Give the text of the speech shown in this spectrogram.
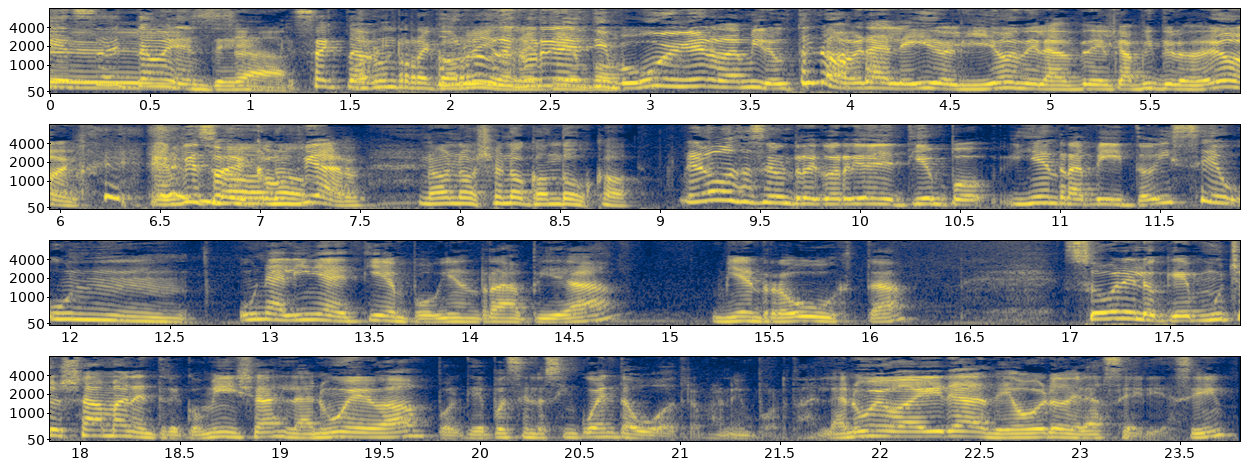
exactamente. Esa. exactamente. Por un recorrido en el en el tiempo. tiempo. Muy bien, Ramiro. Usted no habrá leído el guion de la- del capítulo de hoy. Empiezo a desconfiar. No, no, yo no conduzco. Pero vamos a hacer un recorrido en el tiempo bien rapidito. Hice un, una línea de tiempo bien rápida, bien robusta, sobre lo que muchos llaman, entre comillas, la nueva, porque después en los 50 hubo pero no importa. La nueva era de oro de la serie, ¿sí?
